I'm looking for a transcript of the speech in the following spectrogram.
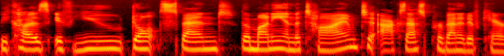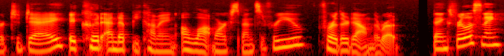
because if you don't spend the money and the time to access preventative care today, it could end up becoming a lot more expensive for you further down the road. Thanks for listening.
